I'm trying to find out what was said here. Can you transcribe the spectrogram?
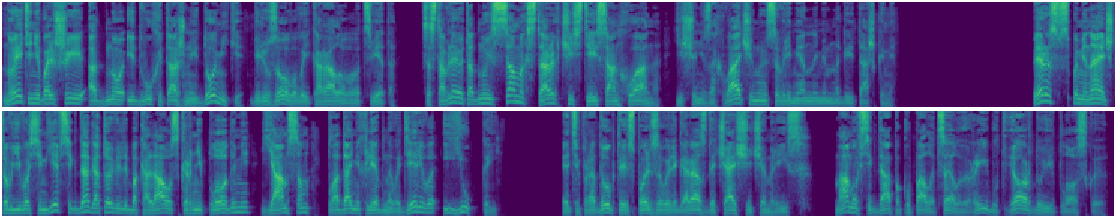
Но эти небольшие одно- и двухэтажные домики бирюзового и кораллового цвета составляют одну из самых старых частей Сан-Хуана, еще не захваченную современными многоэтажками. Перес вспоминает, что в его семье всегда готовили бакалау с корнеплодами, ямсом, плодами хлебного дерева и юбкой. Эти продукты использовали гораздо чаще, чем рис. Мама всегда покупала целую рыбу, твердую и плоскую.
